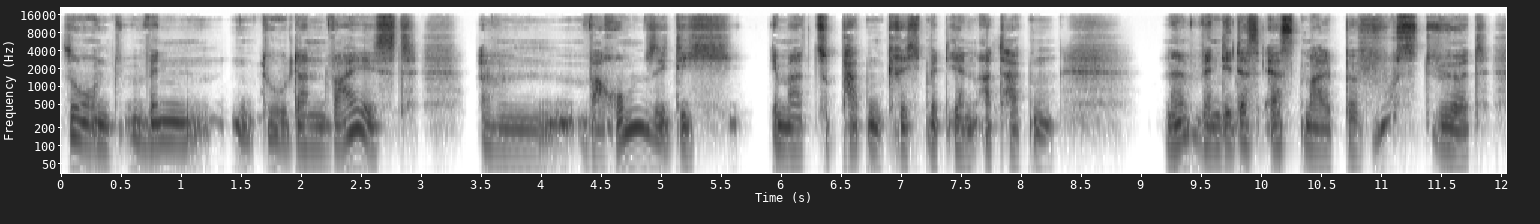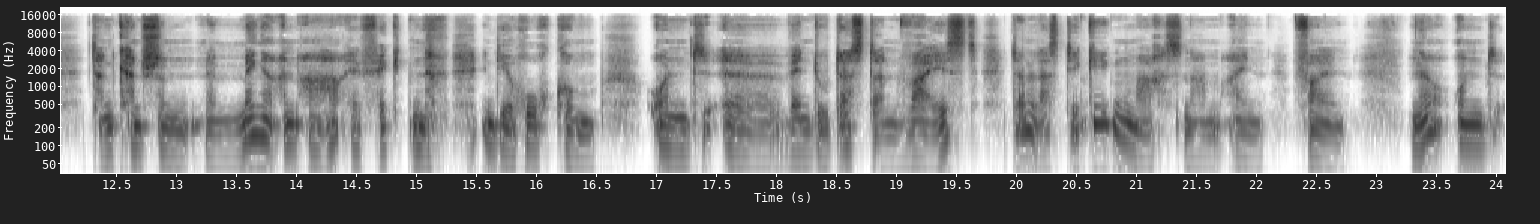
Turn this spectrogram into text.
So, und wenn du dann weißt, ähm, warum sie dich immer zu packen kriegt mit ihren Attacken, Ne, wenn dir das erstmal bewusst wird, dann kann schon eine Menge an Aha-Effekten in dir hochkommen. Und äh, wenn du das dann weißt, dann lass dir Gegenmaßnahmen einfallen. Ne, und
